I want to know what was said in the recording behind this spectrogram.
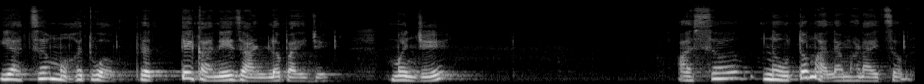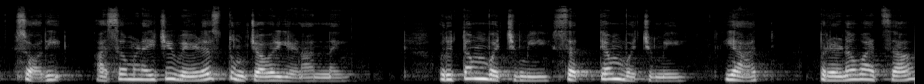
याचं महत्त्व प्रत्येकाने जाणलं पाहिजे. म्हणजे असं नव्हतं मला म्हणायचं. सॉरी असं म्हणायची वेळच तुमच्यावर येणार नाही. ऋतम वचमी सत्यम वचमी यात प्रणवाचा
